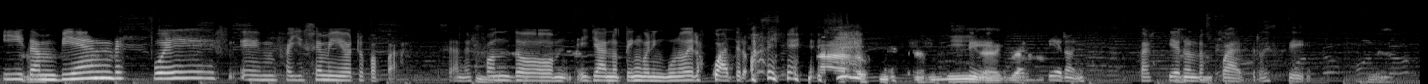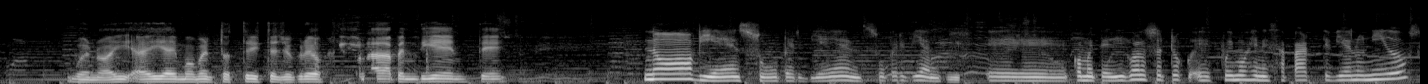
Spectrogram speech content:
Y también después em, falleció mi otro papá. O sea, en el fondo ya no tengo ninguno de los cuatro. Claro, mira, claro. Partieron, partieron los cuatro, sí. Bueno, ahí, ahí hay momentos tristes, yo creo. Nada pendiente. No, bien, súper bien, súper bien. Eh, como te digo, nosotros eh, fuimos en esa parte bien unidos.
